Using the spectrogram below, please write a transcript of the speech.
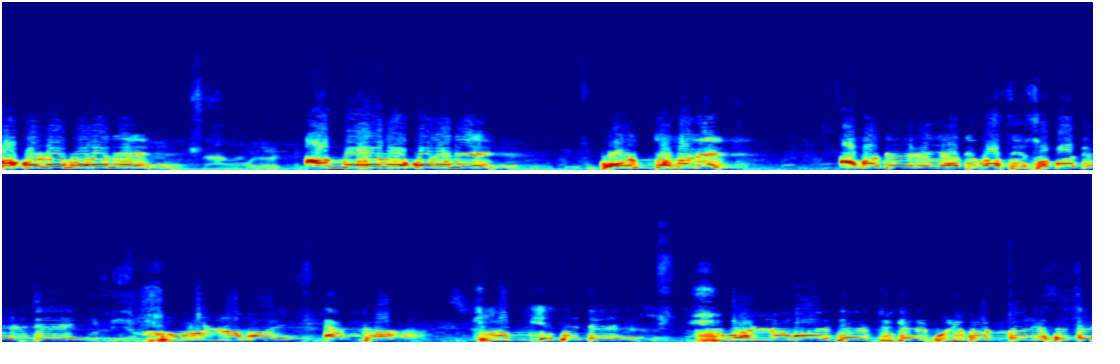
তখনও বলেনি, আন্দোলনও করেনি। বর্তমানে আমাদের এই আদিবাসী সমাজের যে সুবর্ণময় একটা যুগ এসেছে, সুবর্ণময় যে যুগের পরিবর্তন এসেছে,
